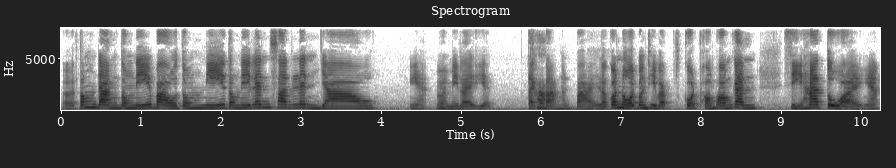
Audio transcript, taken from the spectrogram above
เออต้องดังตรงนี้เบาตรงนี้ตรงนี้เล่นสั้นเล่นยาวเนี่ยมันมีรายละเอียดแตกต่างกันไป แล้วก็โน้ตบางทีแบบกดพร้อม ๆ กันสี่ห้าตัวอย่างเงี้ย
